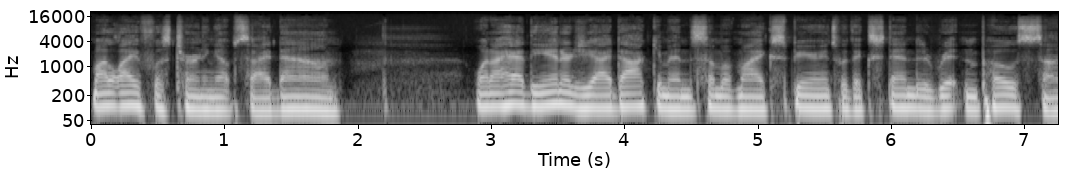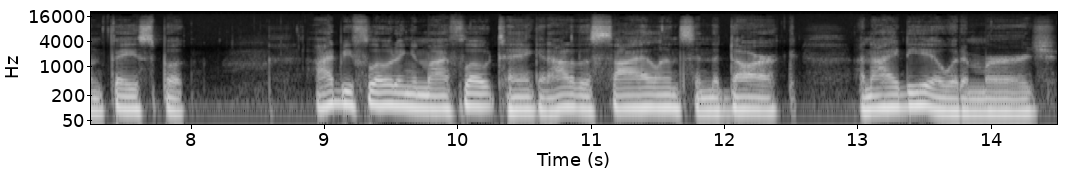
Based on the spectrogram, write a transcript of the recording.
My life was turning upside down. When I had the energy, I documented some of my experience with extended written posts on Facebook. I'd be floating in my float tank, and out of the silence and the dark, an idea would emerge.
